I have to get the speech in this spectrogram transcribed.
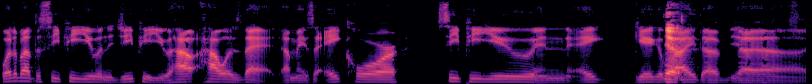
What about the CPU and the GPU? How how is that? I mean, it's an eight core CPU and eight gigabyte yeah. of uh,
